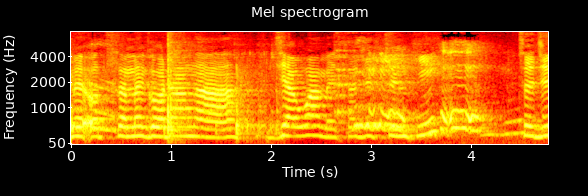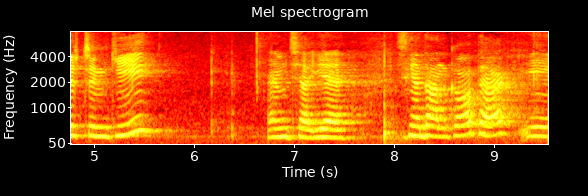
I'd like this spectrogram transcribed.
My od samego rana działamy, co dziewczynki? Co dziewczynki? Emcia je śniadanko, tak? I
